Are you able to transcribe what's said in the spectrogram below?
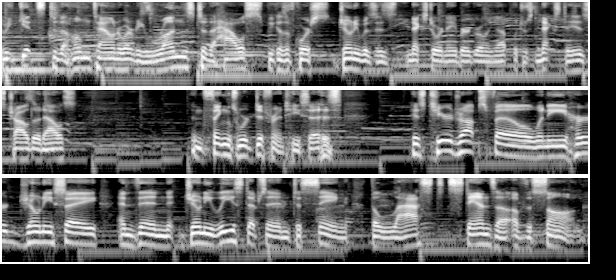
So he gets to the hometown or whatever. He runs to the house because, of course, Joni was his next door neighbor growing up, which was next to his childhood house. And things were different, he says. His teardrops fell when he heard Joni say, and then Joni Lee steps in to sing the last stanza of the song.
